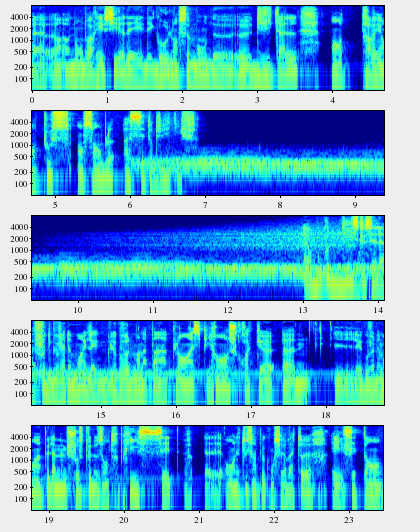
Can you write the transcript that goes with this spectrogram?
on doit réussir des, des goals dans ce monde digital en travaillant tous ensemble à cet objectif. beaucoup disent que c'est la faute du gouvernement et le gouvernement n'a pas un plan inspirant. Je crois que euh, le gouvernement a un peu la même chose que nos entreprises. Euh, on est tous un peu conservateurs et c'est mm,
